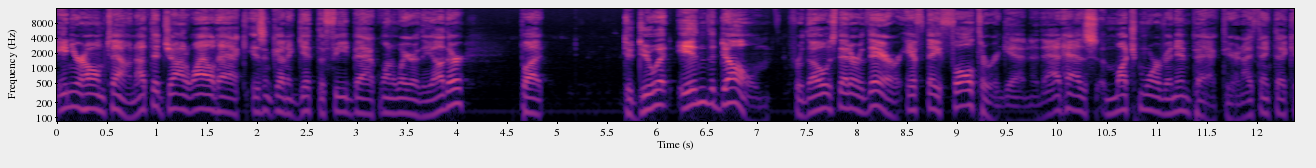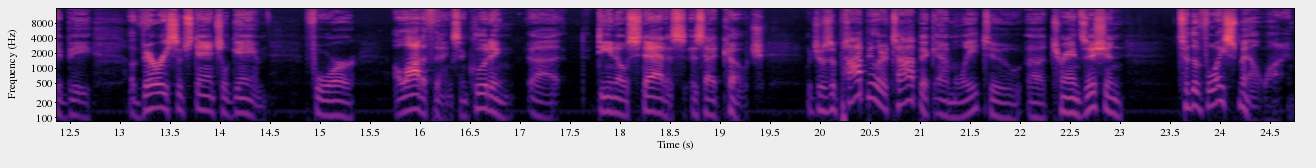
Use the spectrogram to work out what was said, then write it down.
in your hometown. Not that John Wildhack isn't going to get the feedback one way or the other, but to do it in the dome for those that are there if they falter again that has much more of an impact here. And i think that could be a very substantial game for a lot of things including uh, dino's status as head coach which was a popular topic emily to uh, transition to the voicemail line.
